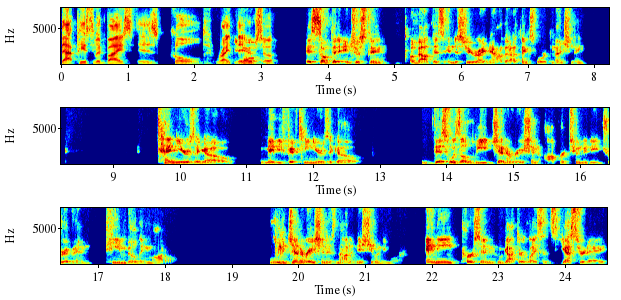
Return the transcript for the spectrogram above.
that piece of advice is gold right there. You know, so it's something interesting about this industry right now that I think is worth mentioning. 10 years ago, maybe 15 years ago, this was a lead generation opportunity driven team building model. Lead generation is not an issue anymore. Any person who got their license yesterday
